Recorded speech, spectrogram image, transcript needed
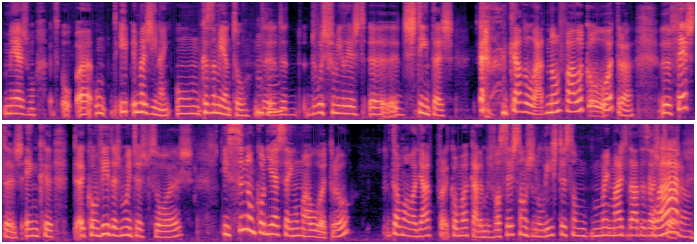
mesmo. Uh, um, imaginem um casamento de, uhum. de duas famílias uh, distintas. Cada lado não fala com a outra. Uh, festas em que uh, convidas muitas pessoas e se não conhecem um ao outro, estão a olhar com uma cara, mas vocês são jornalistas, são mais dadas às claro, pessoas.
